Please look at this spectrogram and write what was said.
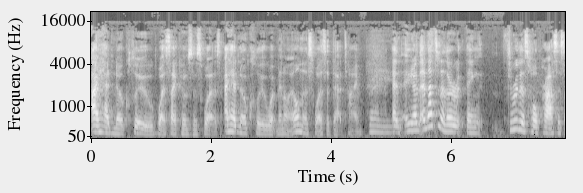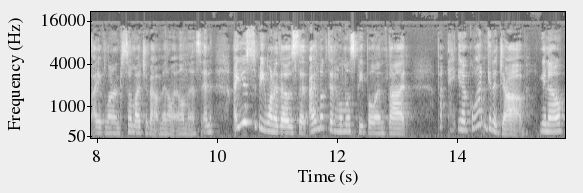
I had no clue what psychosis was. I had no clue what mental illness was at that time. Right. And you know, and that's another thing. Through this whole process, I've learned so much about mental illness. And I used to be one of those that I looked at homeless people and thought, but you know, go out and get a job. You know,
